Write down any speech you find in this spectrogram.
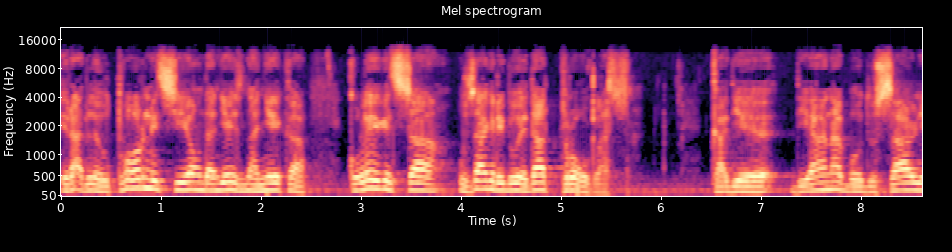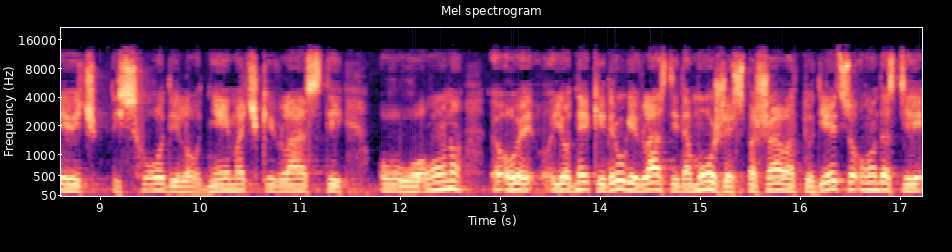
i radile u tvornici i onda njezna njeka kolegica u Zagrebu je dat proglas. Kad je Dijana Bodusavljević ishodila od njemačke vlasti ovo ono ove, i od neke druge vlasti da može spašavati tu djecu, onda ste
